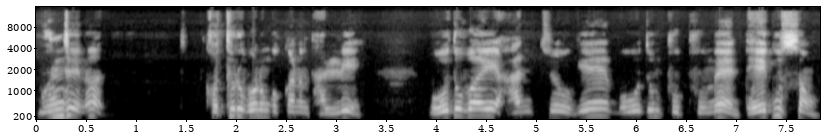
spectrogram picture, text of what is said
문제는 겉으로 보는 것과는 달리 오토바이 안쪽에 모든 부품의 내구성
